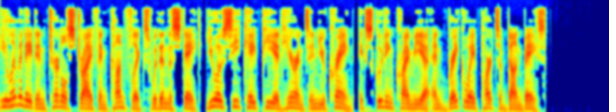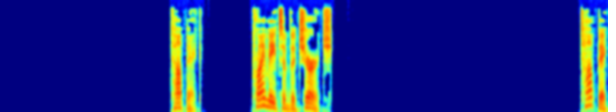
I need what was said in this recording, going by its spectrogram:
Eliminate internal strife and conflicts within the state. UOCKP adherents in Ukraine, excluding Crimea and breakaway parts of Donbass. Topic: Primates of the Church. Topic:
